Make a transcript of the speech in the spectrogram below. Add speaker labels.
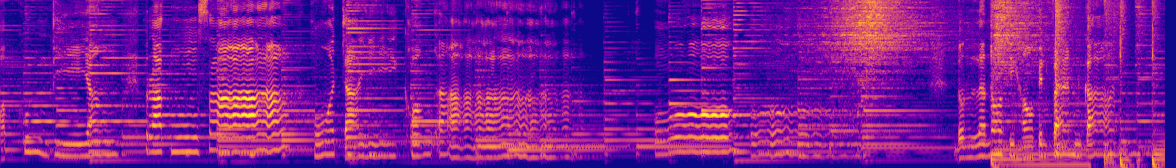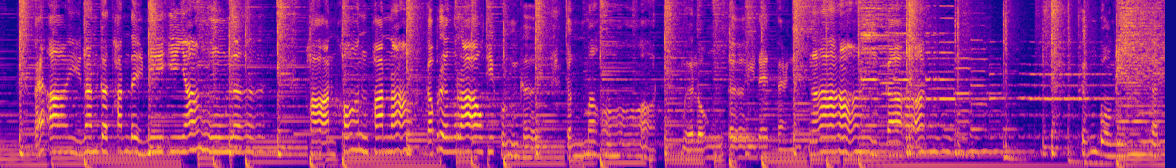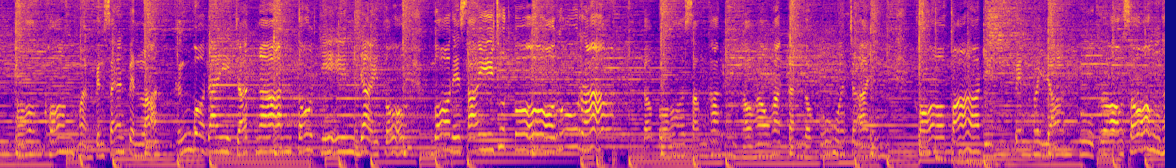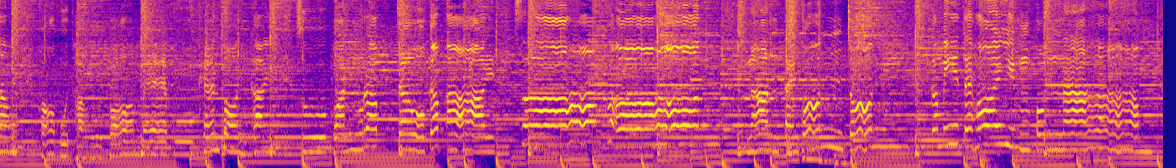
Speaker 1: อบคุณที่ยังรักษา หัวใจของอาโอ้โดนละนอที่เขาเป็นแฟนกัน แต่อายนั้นก็ทันได้มีอียังเลย ผ่านฮ้อนผ่านหนาวกับเรื่องราวที่คุ้นเคย จนมาฮอด มื่อลงเอยได้แต่งงานกัน ถึงบ่มีเงินทองของมันเป็นแสนเป็นล้าน ถึงบ่ได้จัดงานโต๊ะจีนใหญ่โตบ่ได้ใส่ชุดโกรูหราก็บ่สำคัญเท่าเฮาฮักกันดอกหัวใจ ขอฟ้าดินเป็นพยานผู้ครองสองเฮาขอผู้เฒ่าพ่อแม่ผู้แขนป้อนไข่ ขวัญรับเจ้ากับอายสองคนงานแต่งคนจน ก็มีแต่หอยยิ้มปนน้ำ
